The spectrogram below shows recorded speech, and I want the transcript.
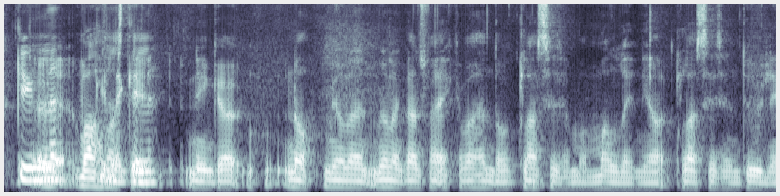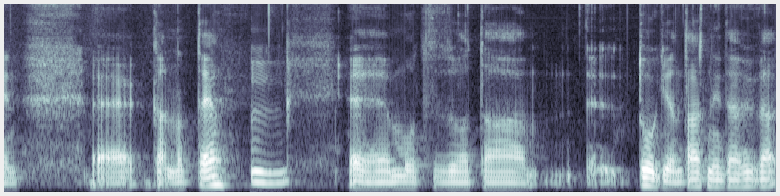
Kyllä, Vahvasti, kyllä, Niin kuin, no, minä olen, minä olen kanssa ehkä vähän tuon klassisemman mallin ja klassisen tyylin ö, kannattaja. Mm. Mutta tuota, tuokin on taas niitä hyvä,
